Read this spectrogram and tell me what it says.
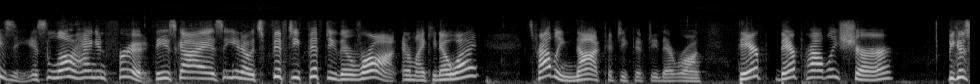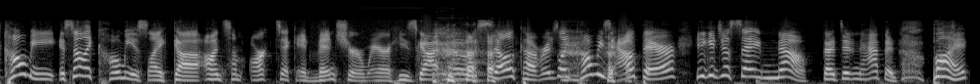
easy. It's low hanging fruit. These guys, you know, it's 50 50, they're wrong. And I'm like, you know what? It's probably not 50 50, they're wrong. They're, they're probably sure because Comey, it's not like Comey is like uh, on some Arctic adventure where he's got no cell coverage. Like Comey's out there, he could just say no, that didn't happen. But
